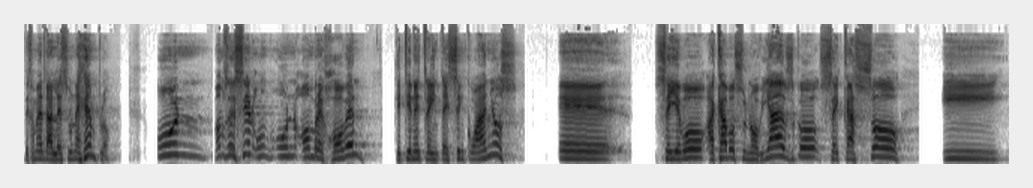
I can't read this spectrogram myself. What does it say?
Déjame darles un ejemplo. Un, vamos a decir, un, hombre joven que tiene 35 años, eh, se llevó a cabo su noviazgo, se casó y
